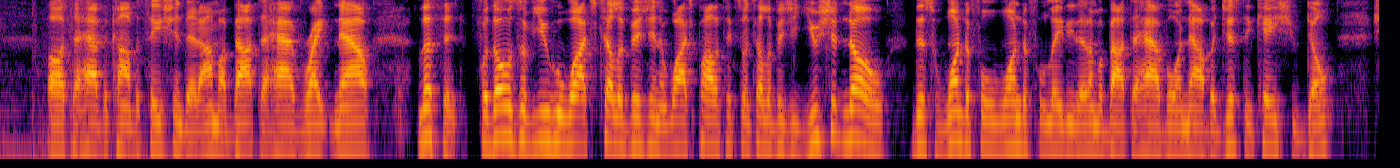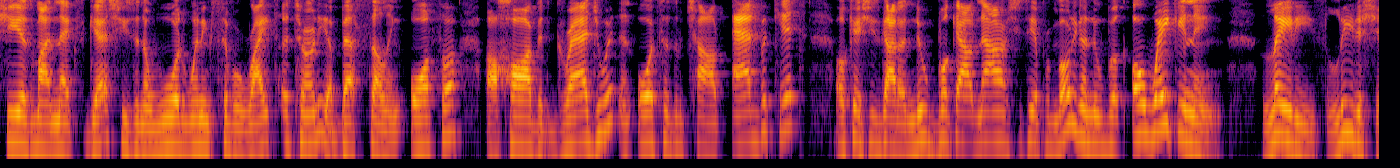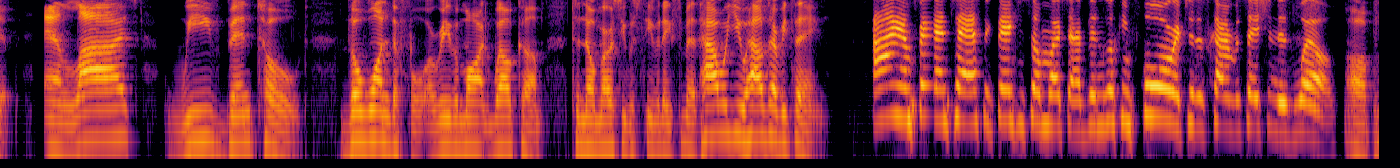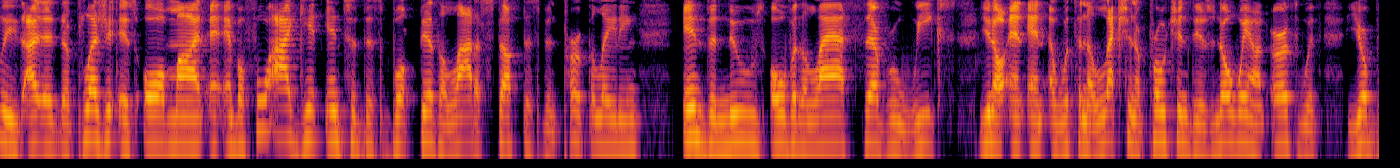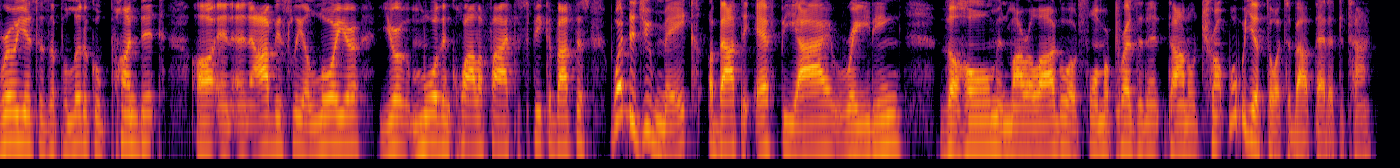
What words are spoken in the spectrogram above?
uh, to have the conversation that I'm about to have right now. Listen, for those of you who watch television and watch politics on television, you should know this wonderful, wonderful lady that I'm about to have on now. But just in case you don't, she is my next guest. She's an award winning civil rights attorney, a best selling author, a Harvard graduate, an autism child advocate. Okay, she's got a new book out now. She's here promoting a new book, Awakening Ladies, Leadership, and Lies We've Been Told. The wonderful Areva Martin, welcome to No Mercy with Stephen A. Smith. How are you? How's everything? I am fantastic. Thank you so much. I've been looking forward to this conversation as well. Oh, please. I, uh, the pleasure is all mine. And, and before I get into this book, there's a lot of stuff that's been percolating in the news over the last several weeks, you know, and, and with an election approaching, there's no way on earth with your brilliance as a political pundit uh, and, and obviously a lawyer, you're more than qualified to speak about this. What did you make about the FBI raiding the home in Mar-a-Lago of former President Donald Trump? What were your thoughts about that at the time?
